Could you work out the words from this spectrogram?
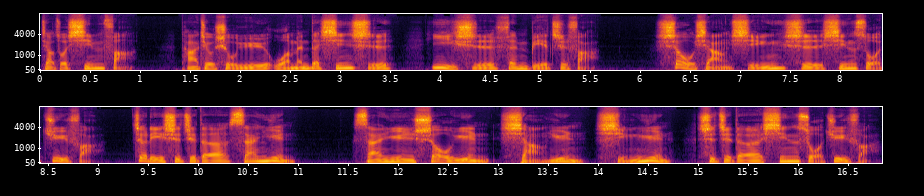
叫做心法，它就属于我们的心识。意识分别之法，受想行是心所具法，这里是指的三蕴，三蕴受蕴、想蕴、行蕴是指的心所具法。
